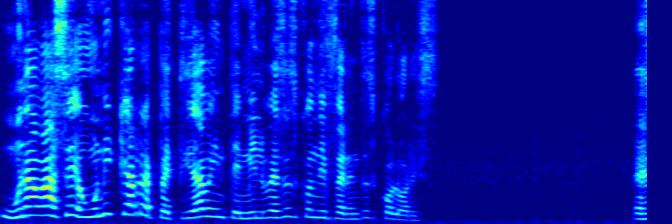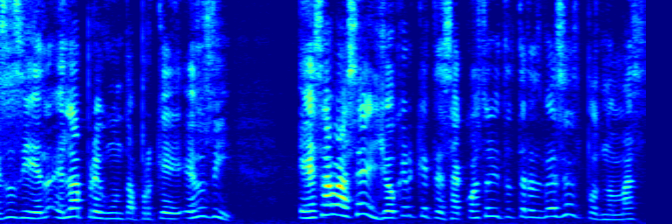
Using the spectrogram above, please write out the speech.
una base única repetida 20.000 veces con diferentes colores? Eso sí, es, la pregunta, porque eso sí, esa base del Joker que te sacó hasta ahorita tres veces, pues nomás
